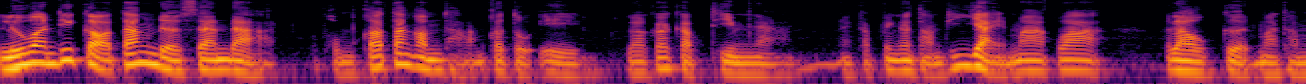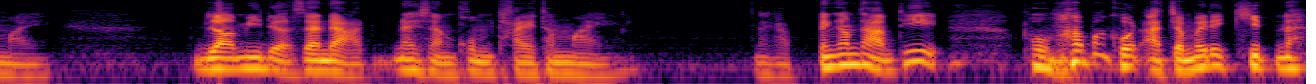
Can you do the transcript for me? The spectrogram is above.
หรือวันที่ก่อตั้งเดอะแ n นดาร์ดผมก็ตั้งคำถามกับตัวเอง แล้วก็กับทีมงานนะครับเป็นคำถามที่ใหญ่มากว่าเราเกิดมาทำไม เรามีเดอะแ n นดาร์ดในสังคมไทยทำไมนะครับเป็นคำถามที่ผมว่าบางคนอาจจะไม่ได้คิดนะ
